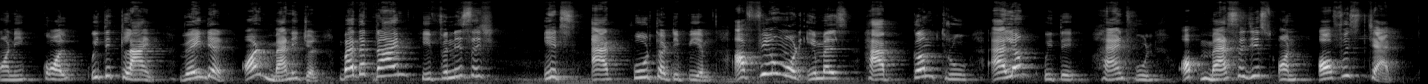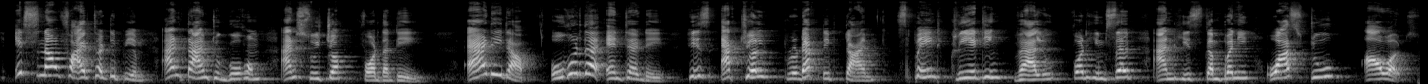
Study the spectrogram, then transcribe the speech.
on a call with a client vendor or manager by the time he finishes it's at 4:30 pm. A few more emails have come through along with a handful of messages on office chat. It's now 5:30 pm and time to go home and switch off for the day. Add it up over the entire day. His actual productive time spent creating value for himself and his company was 2 hours.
